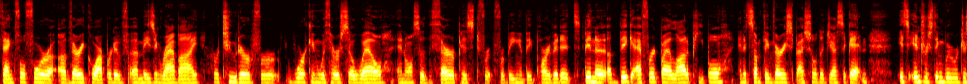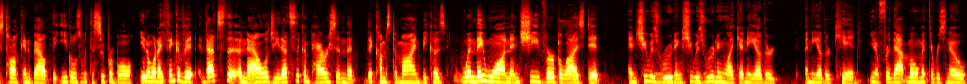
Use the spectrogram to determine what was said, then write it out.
thankful for a very cooperative, amazing rabbi, her tutor for working with her so well, and also the therapist for, for being a big part of it. It's been a, a big effort by a lot of people, and it's something very special to Jessica. And it's interesting. We were just talking about the Eagles with the Super Bowl. You know, when I think of it, that's the analogy, that's the comparison that, that comes to mind because when they won and she verbalized it and she was rooting, she was rooting like any other any other kid. You know, for that moment there was no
